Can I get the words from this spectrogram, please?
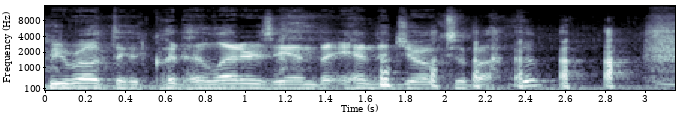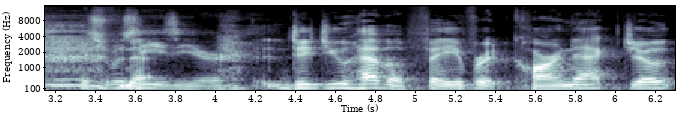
We, we wrote the, the letters and the and the jokes about them, which was easier. Did you have a favorite Karnak joke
